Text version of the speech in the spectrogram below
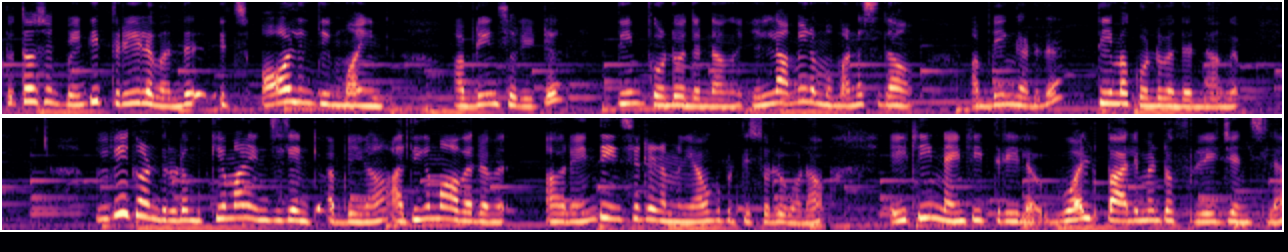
டூ தௌசண்ட் டுவெண்ட்டி த்ரீயில் வந்து it's all in the mind. அப்படின்னு சொல்லிட்டு தீம் கொண்டு வந்திருந்தாங்க. எல்லாமே நம்ம மனசு தான் அப்படிங்கிறத தீமை கொண்டு வந்திருந்தாங்க. விவேகானந்தரோட முக்கியமான இன்சிடெண்ட் அப்படின்னா அதிகமாக அவர் அவர் எந்த இன்சிடெண்ட் நம்ம ஞாபகப்படுத்தி சொல்லுவோன்னா எயிட்டீன் நைன்டி த்ரீல வேர்ல்ட் பார்லிமெண்ட் ஆஃப் ரிலீஜியன்ஸில்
